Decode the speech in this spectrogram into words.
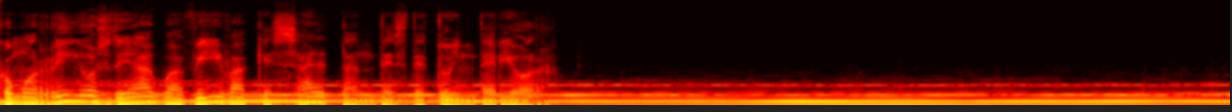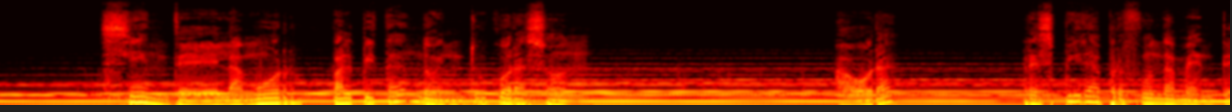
como ríos de agua viva que saltan desde tu interior. Siente el amor palpitando en Ahora, respira profundamente.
